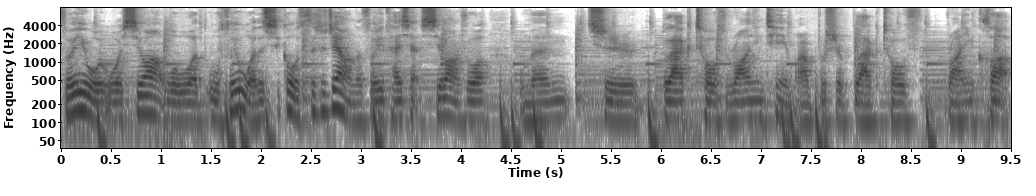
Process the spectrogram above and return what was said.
所以，我我希望我我我，所以我的构思是这样的，所以才想希望说我们是 Black Toes Running Team，而不是 Black Toes Running Club。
